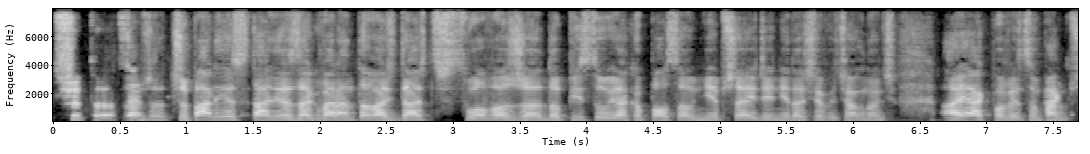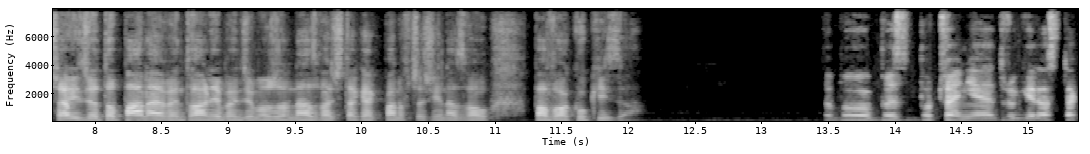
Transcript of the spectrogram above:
3%. Dobrze. Czy pan jest w stanie zagwarantować, dać słowo, że do PiSu jako poseł nie przejdzie, nie da się wyciągnąć, a jak powiedzmy pan tak, przejdzie, to pana ewentualnie będzie można nazwać tak, jak pan wcześniej nazwał Pawła Kukiza? To byłoby zboczenie drugi raz tak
